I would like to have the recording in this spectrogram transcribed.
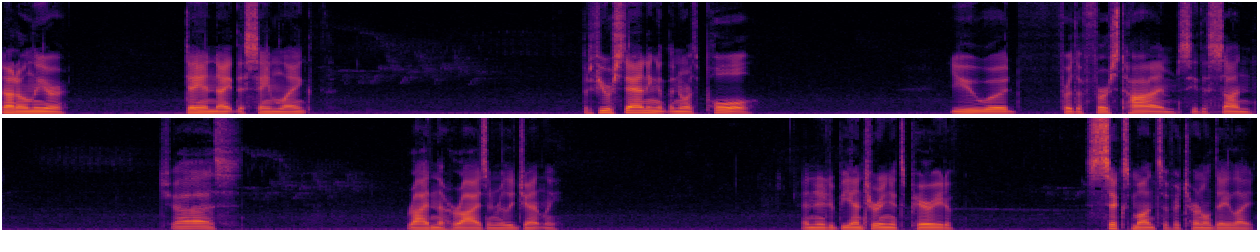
Not only are day and night the same length, but if you were standing at the North Pole, you would, for the first time, see the sun just riding the horizon really gently. And it'd be entering its period of six months of eternal daylight.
